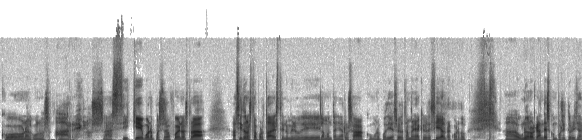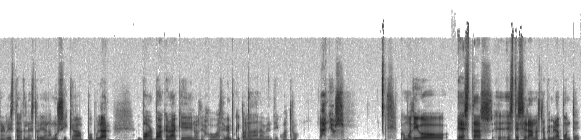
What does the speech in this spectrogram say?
con algunos arreglos. Así que bueno, pues eso fue nuestra ha sido nuestra portada este número de La montaña rusa, como no podía ser de otra manera que os decía, el recuerdo a uno de los grandes compositores y arreglistas de la historia de la música popular, Barbara, que nos dejó hace bien poquito a la edad de 94 años. Como digo, este será nuestro primer apunte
